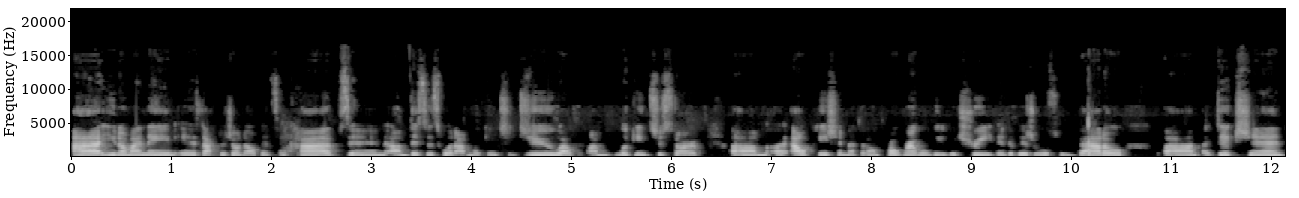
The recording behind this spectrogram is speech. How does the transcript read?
I, you know, my name is Dr. Jonell Benson Cobbs, and um, this is what I'm looking to do. I, I'm looking to start um, an outpatient methadone program where we would treat individuals who battle um, addiction,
